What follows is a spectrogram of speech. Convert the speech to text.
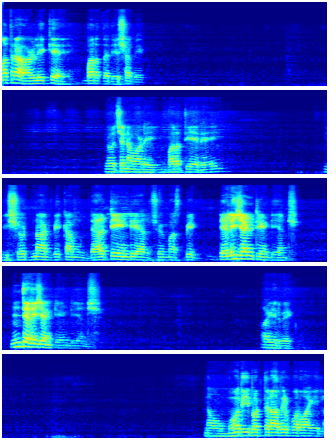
ಮಾತ್ರ ಆಳ್ಲಿಕ್ಕೆ ಭಾರತ ದೇಶ ಬೇಕು ಯೋಚನೆ ಮಾಡಿ ಭಾರತೀಯರೇ we should not become dirty Indians we must be diligent Indians intelligent Indians ಆಗಿರಬೇಕು ನಾವು ಮೋದಿ ಭಕ್ತರಾದರೂ ಪರವಾಗಿಲ್ಲ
